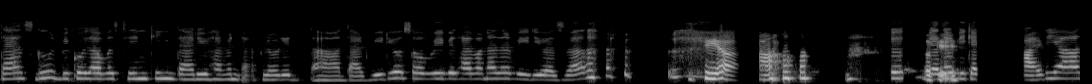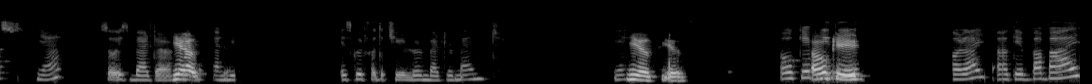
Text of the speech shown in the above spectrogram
That's good because I was thinking that you haven't uploaded uh, that video, so we will have another video as well. Yeah. So together okay. we can ideas yeah so it's better yeah and we, it's good for the children betterment Yes. Yes. okay. Okay. All right okay bye bye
